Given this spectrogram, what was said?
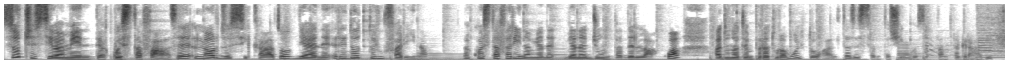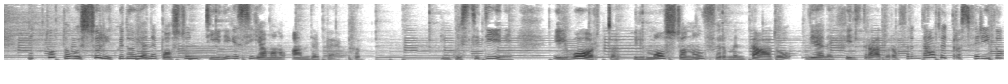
Successivamente a questa fase, l'orzo essiccato viene ridotto in farina. A questa farina viene, viene aggiunta dell'acqua ad una temperatura molto alta, 65-70 gradi, e tutto questo liquido viene posto in tini che si chiamano underback. In questi tini il wort, il mosto non fermentato, viene filtrato, raffreddato e trasferito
